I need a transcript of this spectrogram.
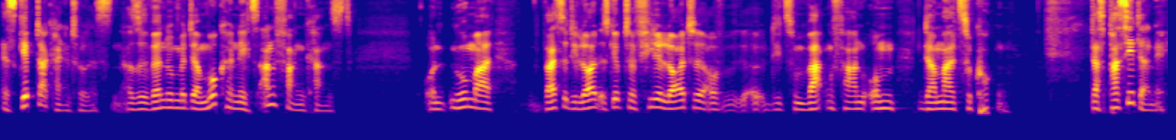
Es gibt da keine Touristen. Also wenn du mit der Mucke nichts anfangen kannst und nur mal, weißt du, die Leute, es gibt ja viele Leute, auf, die zum Wacken fahren, um da mal zu gucken. Das passiert ja nicht,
